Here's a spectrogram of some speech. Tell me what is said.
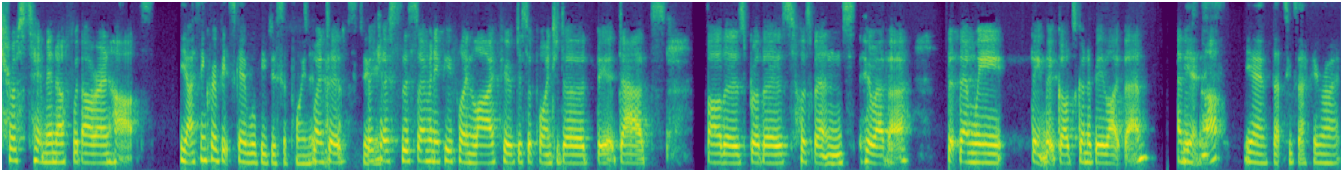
trust him enough with our own hearts? Yeah i think we're a bit scared we'll be disappointed disappointed. because there's so many people in life who have disappointed us be it dads fathers brothers husbands whoever. But then we think that god's going to be like them and yes. he's not yeah, that's exactly right.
